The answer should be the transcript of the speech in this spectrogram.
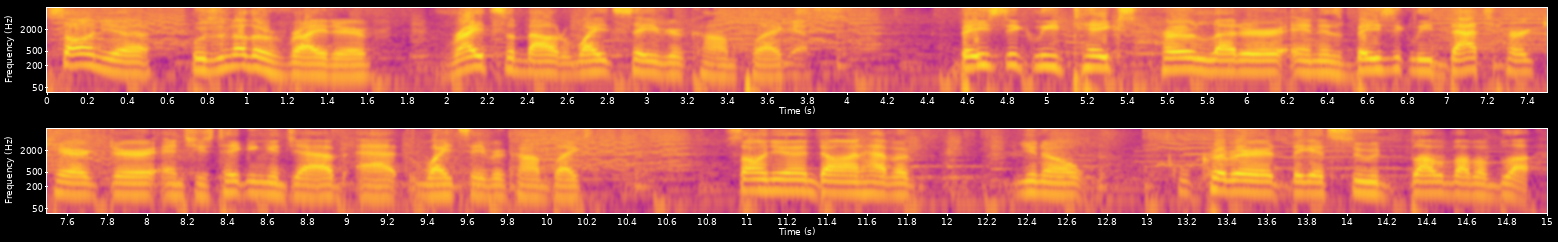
Sonya, who's another writer, writes about white savior complex. Yes. basically takes her letter and is basically that's her character and she's taking a jab at white savior complex Sonya and Dawn have a you know quiver they get sued blah blah blah blah blah.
